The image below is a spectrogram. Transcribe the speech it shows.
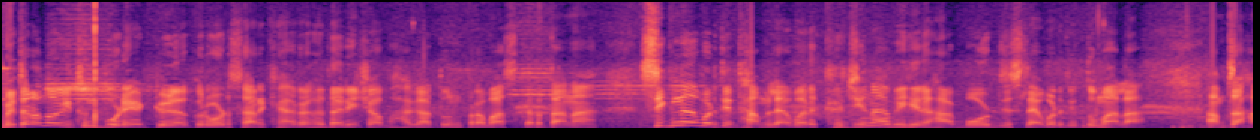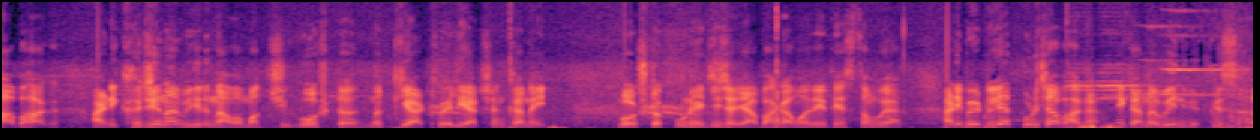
मित्रांनो इथून पुढे टिळक रोड सारख्या रहदारीच्या भागातून प्रवास करताना सिग्नलवरती थांबल्यावर खजिना विहीर हा बोर्ड दिसल्यावरती तुम्हाला आमचा हा भाग आणि खजिना विहीर नावामागची गोष्ट नक्की आठवेल यात शंका नाही. गोष्ट पुण्याजीच्या या भागामध्ये इथेच थांबूयात आणि भेटूयात पुढच्या भागात एका नवीन व्यक्तीसह.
